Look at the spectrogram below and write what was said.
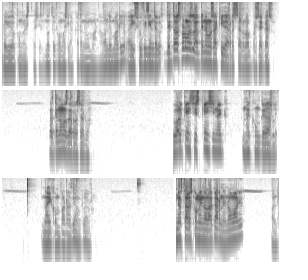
Prohibido comer esta shit. No te comas la carne humana, ¿vale, Mario? Hay suficiente. De todas formas, la tenemos aquí de reserva, por si acaso. La tenemos de reserva. Igual Kenshi es Kenshi, no hay, no hay con qué darle. No hay comparación, claro. No estarás comiendo la carne, ¿no, Mario? Vale.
